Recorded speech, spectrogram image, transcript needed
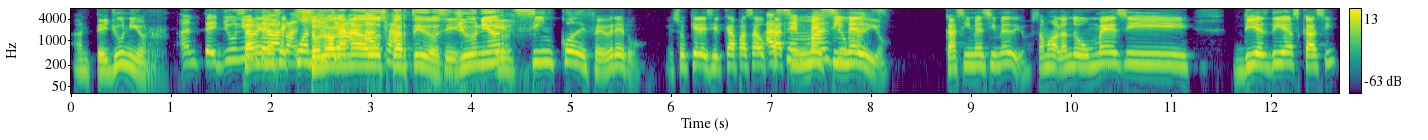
ante Junior. Ante Junior de Barranquilla. Solo ha ganado dos partidos. Junior. El 5 de febrero. Eso quiere decir que ha pasado casi mes y medio. Casi mes y medio. Estamos hablando de un mes y diez días casi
